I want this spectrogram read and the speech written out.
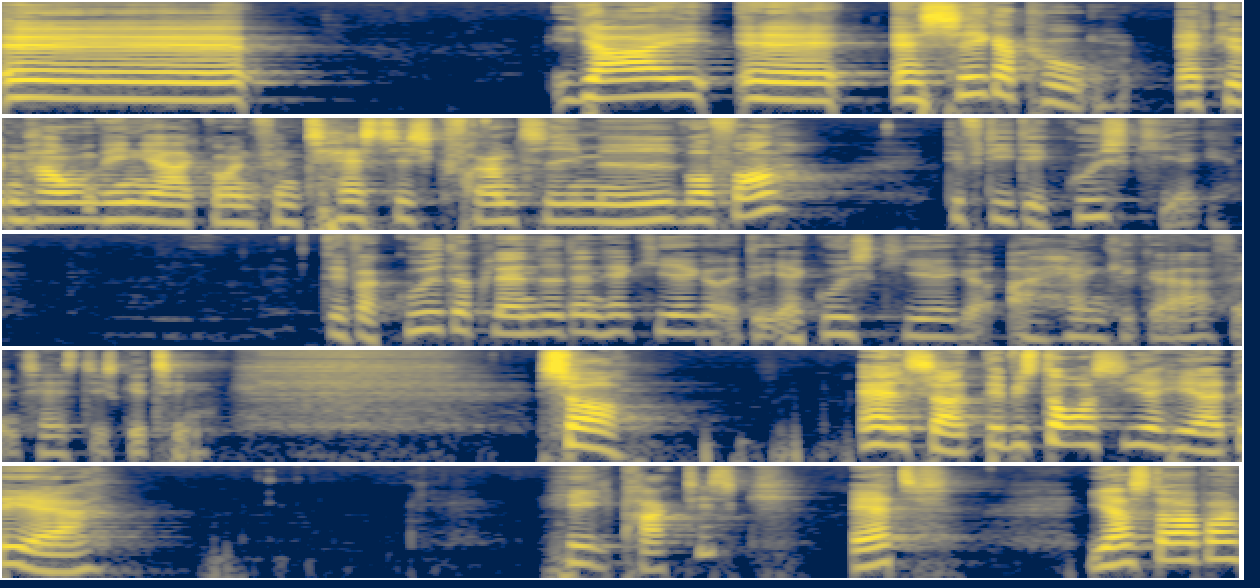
Øh, jeg øh, er sikker på, at København Vineyard går en fantastisk fremtid i møde. Hvorfor? Det er fordi, det er Guds kirke. Det var Gud, der plantede den her kirke, og det er Guds kirke, og han kan gøre fantastiske ting. Så, altså, det vi står og siger her, det er helt praktisk, at jeg stopper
